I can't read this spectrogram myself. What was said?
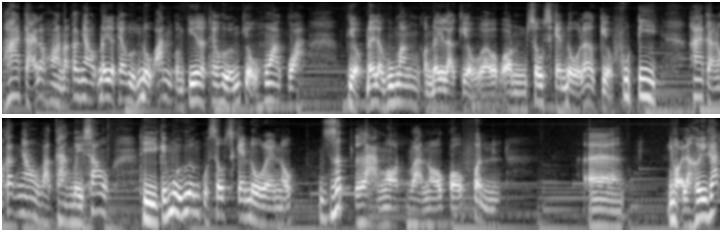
Hai cái là hoàn toàn khác nhau. Đây là theo hướng đồ ăn còn kia là theo hướng kiểu hoa quả. Kiểu đây là gu măng còn đây là kiểu ờ, còn Soul Scandal là kiểu fruity. Hai cái nó khác nhau và càng về sau thì cái mùi hương của Soul Scandal này nó rất là ngọt và nó có phần à, gọi là hơi gắt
